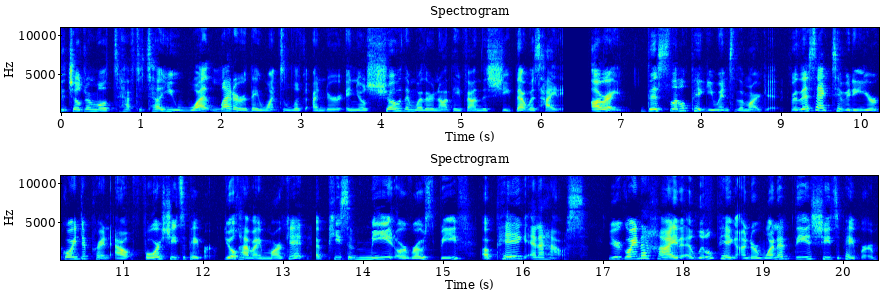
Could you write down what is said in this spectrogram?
the children will have to tell you what letter they want to look under, and you'll show them whether or not they found the sheep that was hiding. All right, this little piggy went to the market. For this activity, you're going to print out four sheets of paper. You'll have a market, a piece of meat or roast beef, a pig, and a house. You're going to hide a little pig under one of these sheets of paper,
